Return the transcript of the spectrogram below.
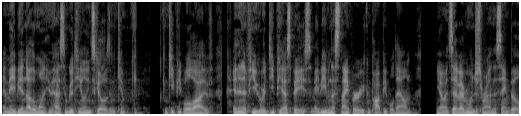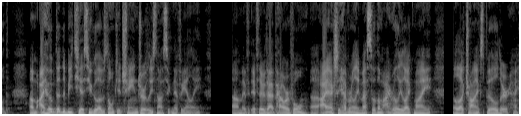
and maybe another one who has some good healing skills and can can keep people alive, and then a few who are DPS based, maybe even a sniper who can pop people down. You know, instead of everyone just running the same build. Um, I hope that the BTSU gloves don't get changed, or at least not significantly. Um, if if they're that powerful, uh, I actually haven't really messed with them. I really like my electronics build, or I,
